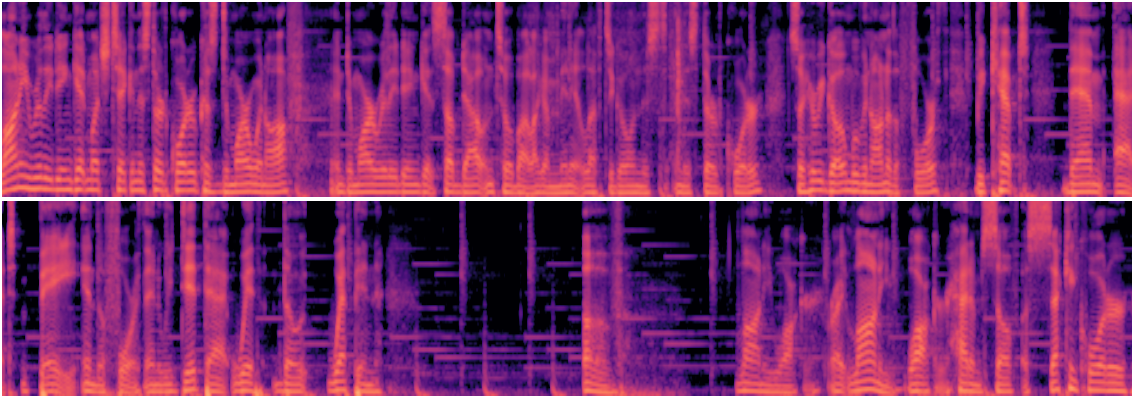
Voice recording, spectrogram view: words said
Lonnie really didn't get much tick in this third quarter because Demar went off, and Demar really didn't get subbed out until about like a minute left to go in this in this third quarter. So here we go, moving on to the fourth. We kept them at bay in the fourth, and we did that with the weapon of Lonnie Walker, right? Lonnie Walker had himself a second quarter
